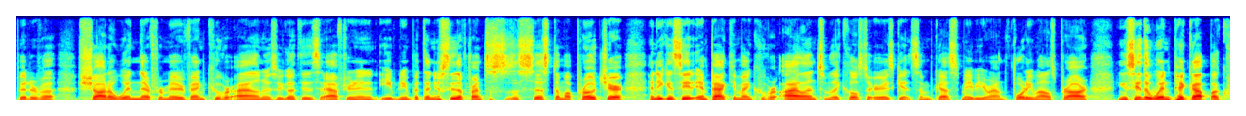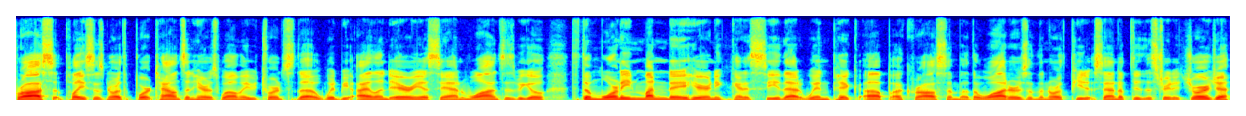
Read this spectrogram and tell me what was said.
bit of a shot of wind there for maybe Vancouver Island as we go through this afternoon and evening. But then you'll see the frontal system approach here, and you can see it impacting Vancouver Island. Some of the coastal areas getting some gusts maybe around 40 miles per hour. You can see the wind pick up across places north of Port Townsend here as well, maybe towards the Whidbey Island area, San Juan's as we go through the morning Monday here, and you can kind of see that wind pick up across some of the waters of the North Puget Sound up through the Strait of Georgia.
